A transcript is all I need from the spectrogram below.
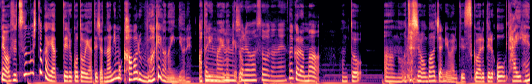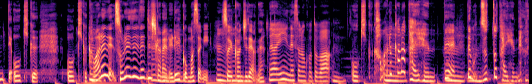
でも普通の人がやってることをやってじゃ何も変わるわけがないんだよね。当たり前だうんうけど、んそれはそうだね。だからまあ本当あの私もおばあちゃんに言われて救われてるお大変って大きく大きく変われで、それででしかないね、うんうんうん。レイコまさにうんうん。そういう感じだよね、いやいいねその言葉。うん。大きく変わるから大変で、うん。でもずっと大変だよね、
